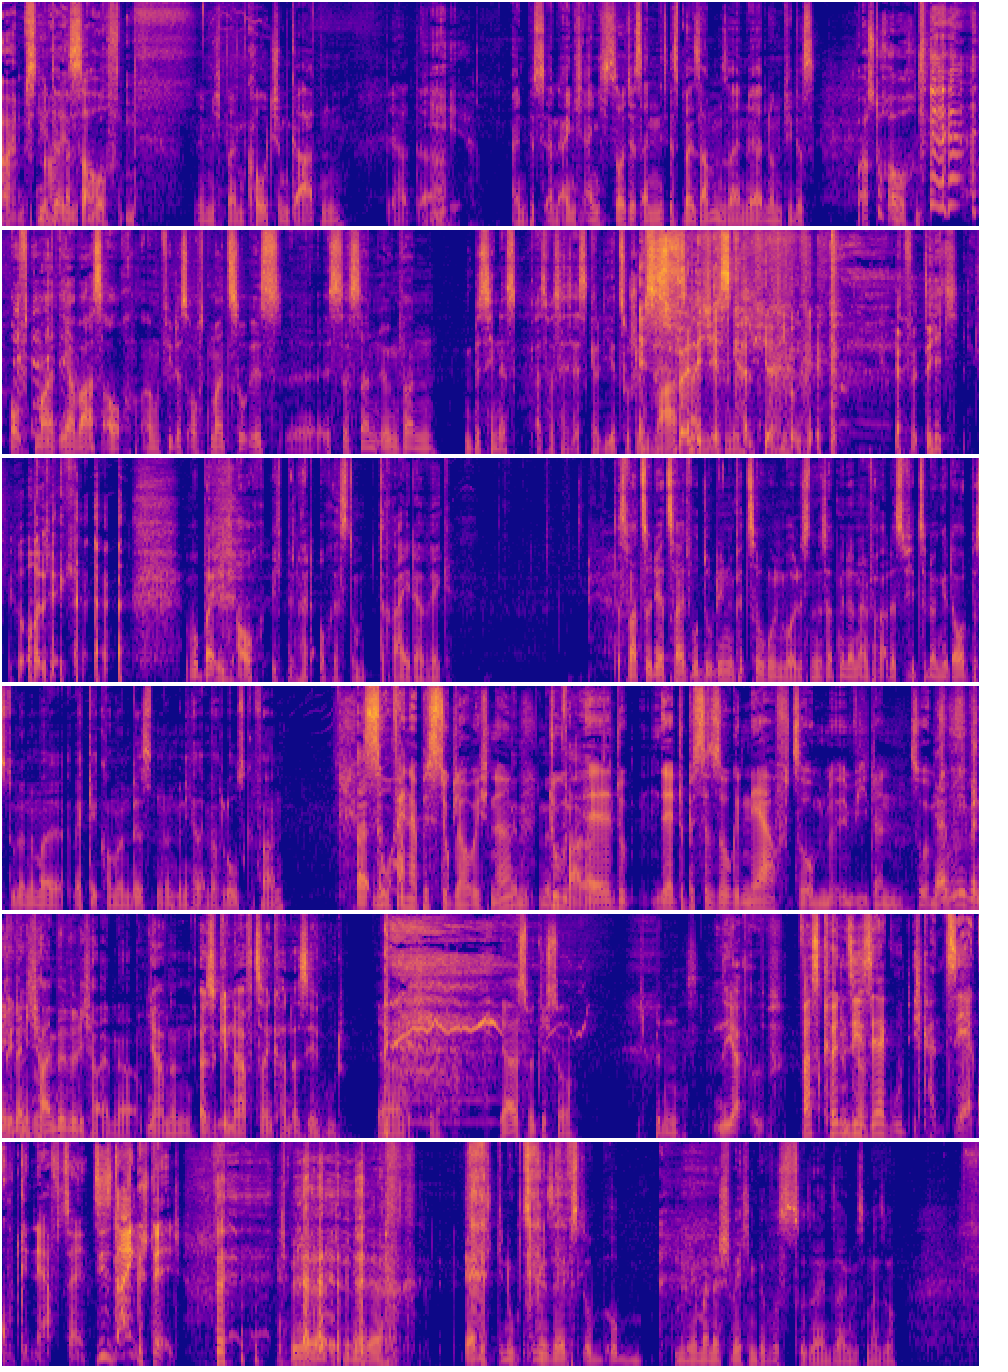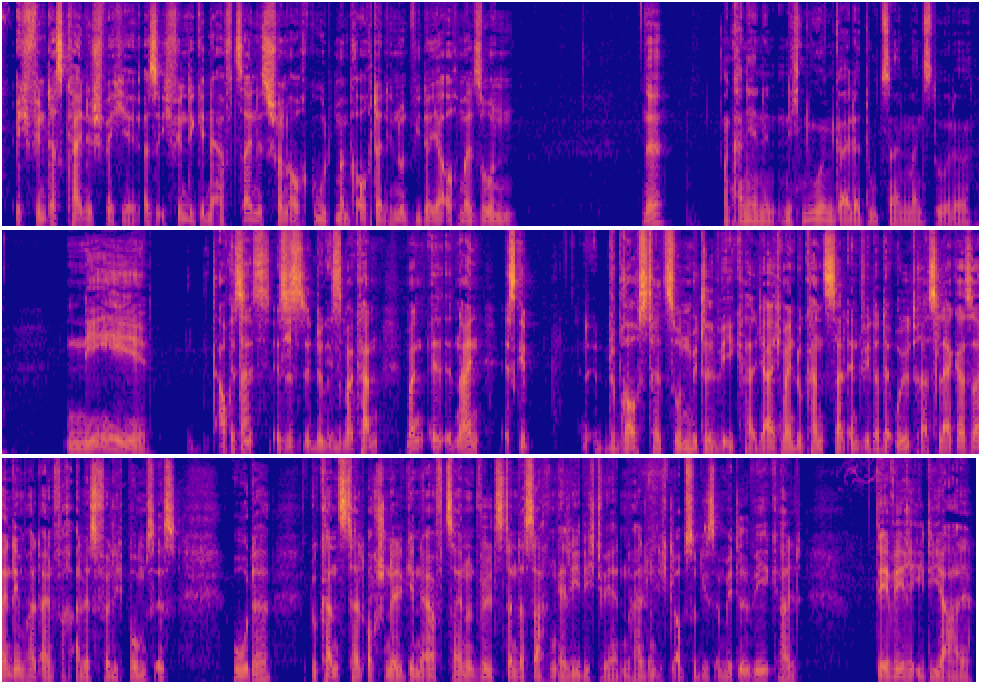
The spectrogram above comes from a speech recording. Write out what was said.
I'm Steht er dann auf. nämlich beim Coach im Garten. Der hat da Yeah. ein bisschen, eigentlich, eigentlich sollte es ein nettes Beisammensein werden und wie das War's doch auch. oftmals, ja, war es auch. Und wie das oftmals so ist, äh, ist das dann irgendwann ein bisschen, es, also was heißt eskaliert? So schlimm Es war ist es völlig eigentlich nicht. eskaliert, Junge. Ja, für dich. Oleg. Wobei ich auch, ich bin halt auch erst um drei da weg. Das war zu der Zeit, wo du dir eine Pizza holen wolltest. Und das hat mir dann einfach alles viel zu lange gedauert, bis du dann mal weggekommen bist. Und dann bin ich halt einfach losgefahren. Äh, So einer bist du, glaube ich, ne? Mit- mit du, dem Fahrrad. äh, du, äh, du bist dann so genervt, so um irgendwie dann so im Ja, so nee, wenn ich, wenn ich so. heim will, will ich heim, ja. Ja, dann, also genervt sein kann er sehr gut. ja, das stimmt. Ja, ist wirklich so. Ich bin, Ja, Was können Sie ja. sehr gut? Ich kann sehr gut genervt sein. Sie sind eingestellt. ich bin ja, ich bin ja ehrlich genug zu mir selbst, um, um mir meiner Schwächen bewusst zu sein, sagen wir es mal so. ich finde das keine Schwäche. Also ich finde, genervt sein ist schon auch gut. Man braucht dann hin und wieder ja auch mal so ein, ne? Man kann ja nicht nur ein geiler Dude sein, meinst du, oder? Nee, Auch es das. ist, es ist, du, man kann, man, äh, nein, es gibt, du brauchst halt so einen Mittelweg halt. Ja, ich meine, du kannst halt entweder der Ultra-Slacker sein, dem halt einfach alles völlig bums ist, oder du kannst halt auch schnell genervt sein und willst dann, dass Sachen erledigt werden halt. Und ich glaube, so dieser Mittelweg halt, der wäre ideal.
